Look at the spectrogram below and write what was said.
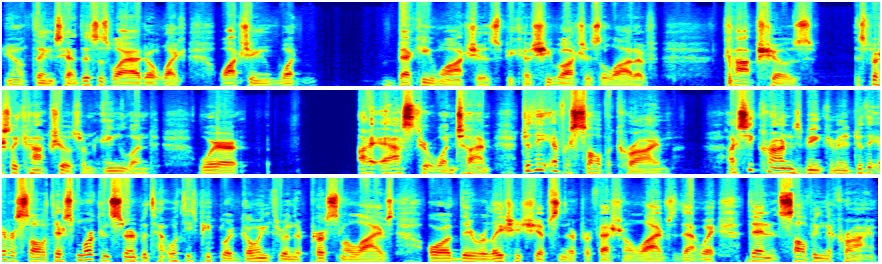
you know things have. This is why I don't like watching what Becky watches because she watches a lot of cop shows, especially cop shows from England, where I asked her one time, do they ever solve a crime? I see crimes being committed. Do they ever solve it? They're more concerned with how, what these people are going through in their personal lives or their relationships in their professional lives that way than solving the crime.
